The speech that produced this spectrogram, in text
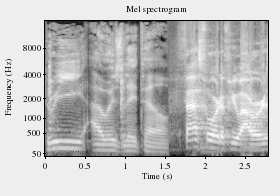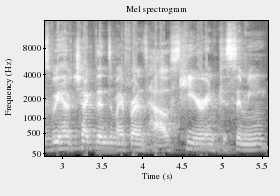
Three hours later. Fast forward a few hours, we have checked into my friend's house here in Kissimmee.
